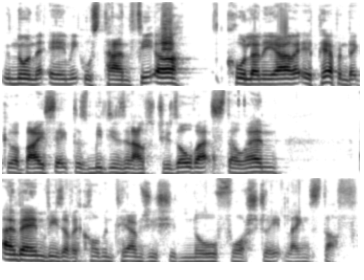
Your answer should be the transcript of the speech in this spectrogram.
knowing that m equals tan theta, collinearity, perpendicular bisectors, medians and altitudes, all that's still in. And then these are the common terms you should know for straight line stuff.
